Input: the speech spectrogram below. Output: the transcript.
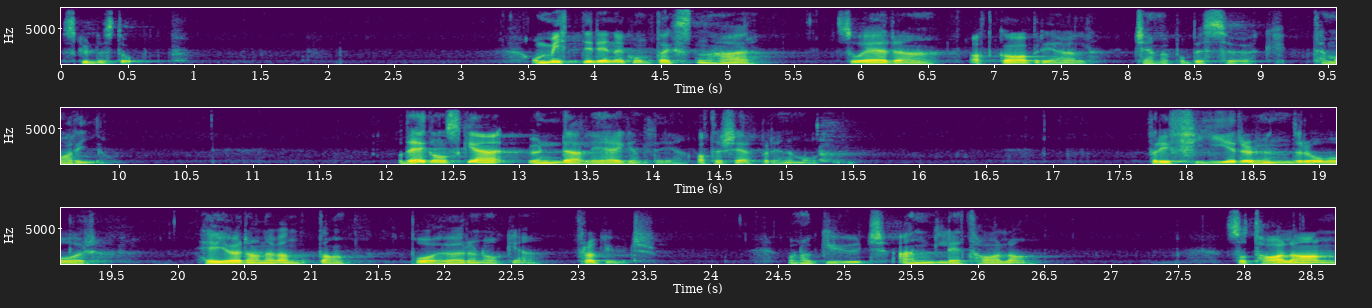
skulle stå opp. Og midt i denne konteksten her så er det at Gabriel kommer på besøk til Maria. Og Det er ganske underlig egentlig at det skjer på denne måten. For i 400 år har jødene venta på å høre noe fra Gud. Og når Gud endelig taler, så taler han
